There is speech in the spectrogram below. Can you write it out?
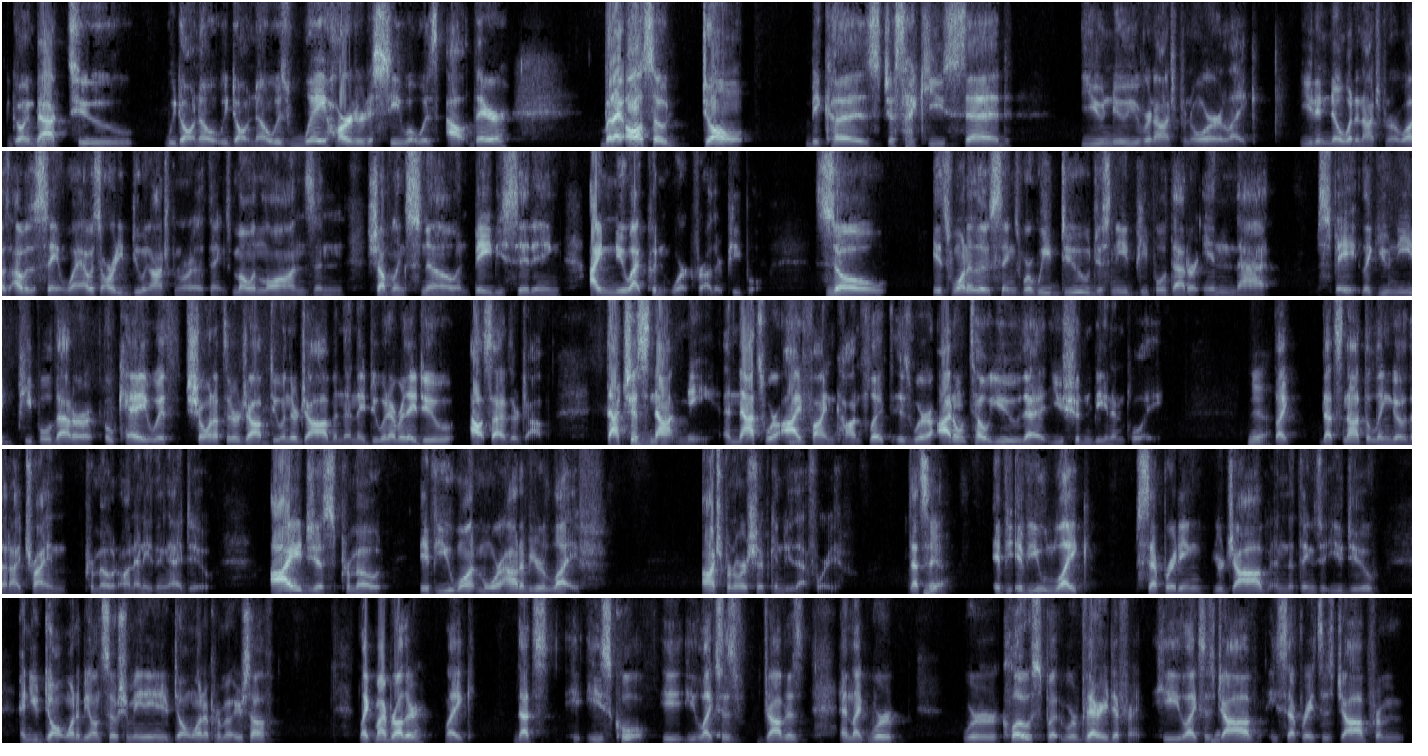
Going back to we don't know what we don't know, it was way harder to see what was out there. But I also don't because just like you said, you knew you were an entrepreneur. Like you didn't know what an entrepreneur was. I was the same way. I was already doing entrepreneurial things, mowing lawns and shoveling snow and babysitting. I knew I couldn't work for other people. Hmm. So it's one of those things where we do just need people that are in that space. Like you need people that are okay with showing up to their job, doing their job, and then they do whatever they do outside of their job. That's just Mhm. not me. And that's where I find conflict is where I don't tell you that you shouldn't be an employee. Yeah. Like that's not the lingo that I try and promote on anything that I do. I just promote if you want more out of your life, entrepreneurship can do that for you. That's Yeah. it. If if you like separating your job and the things that you do and you don't want to be on social media and you don't want to promote yourself, like my brother, like that's he, he's cool. He he likes his job as and like we're we're close, but we're very different. He likes his job. He separates his job from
